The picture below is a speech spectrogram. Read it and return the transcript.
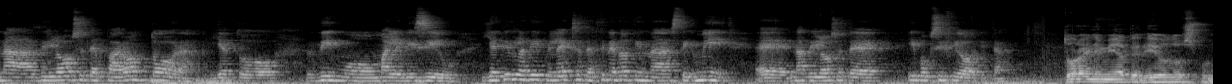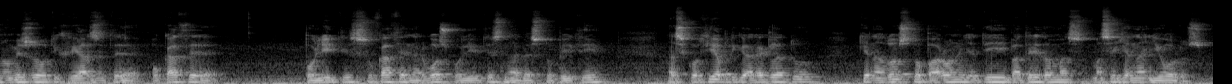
να δηλώσετε παρόν τώρα για το Δήμο Μαλεβιζίου, γιατί δηλαδή επιλέξατε αυτήν εδώ την στιγμή ε, να δηλώσετε υποψηφιότητα; Τώρα είναι μια περίοδος που νομίζω ότι χρειάζεται ο κάθε πολίτης, ο κάθε ενεργός πολίτης να ευαισθητοποιηθεί, να σηκωθεί από την καρέκλα του και να δώσει το παρόν γιατί η πατρίδα μας μας έχει ανάγκη όλους.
